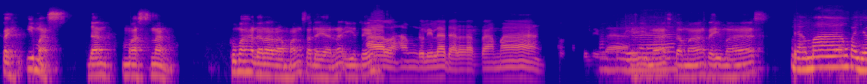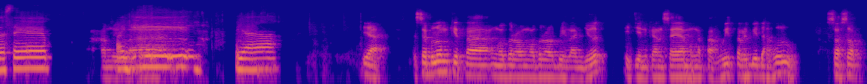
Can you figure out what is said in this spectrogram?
Teh Imas dan Mas Nang. Kumaha Dara Ramang sadayana ieu teh? Alhamdulillah Dara Ramang. Alhamdulillah. Teh Imas, Damang, Teh Imas. Damang, Pak Joseph. Pagi. Ya. Ya, sebelum kita ngobrol-ngobrol lebih lanjut, izinkan saya mengetahui terlebih dahulu sosok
